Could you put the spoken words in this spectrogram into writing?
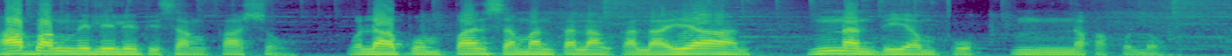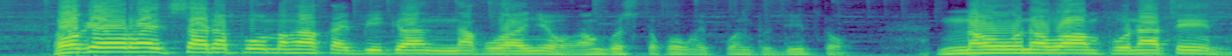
Habang nililitis ang kaso, wala pong pansamantalang kalayaan, nandiyan po nakakulong. Okay, alright. Sana po mga kaibigan, nakuha nyo ang gusto kong ipunto dito. Naunawaan po natin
